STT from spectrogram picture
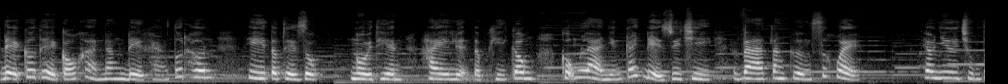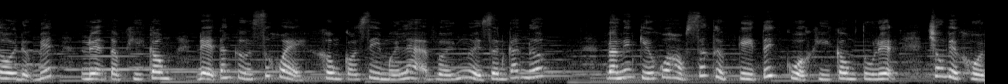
để cơ thể có khả năng đề kháng tốt hơn, thì tập thể dục, ngồi thiền hay luyện tập khí công cũng là những cách để duy trì và tăng cường sức khỏe. Theo như chúng tôi được biết, luyện tập khí công để tăng cường sức khỏe không có gì mới lạ với người dân các nước. Và nghiên cứu khoa học xác thực kỳ tích của khí công tu luyện trong việc hồi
